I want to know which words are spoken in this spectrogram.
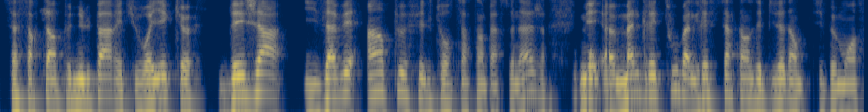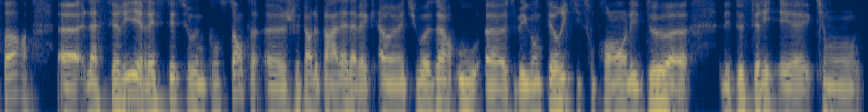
ça sortait un peu de nulle part et tu voyais que déjà ils avaient un peu fait le tour de certains personnages, mais euh, malgré tout, malgré certains épisodes un petit peu moins forts, euh, la série est restée sur une constante. Euh, je vais faire le parallèle avec How I Met You Mother ou The Big Bang Theory, qui sont probablement les deux, les deux séries qui ont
